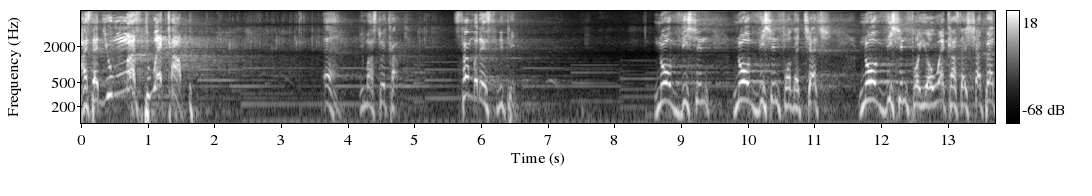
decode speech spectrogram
I said, You must wake up. Yeah, you must wake up. Somebody is sleeping no vision, no vision for the church, no vision for your work as a shepherd,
